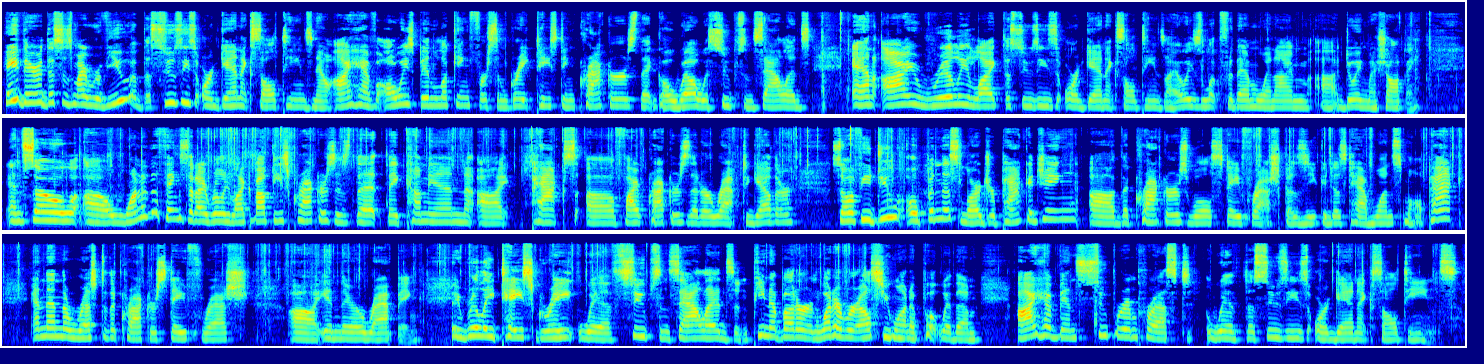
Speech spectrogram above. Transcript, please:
Hey there, this is my review of the Suzie's Organic Saltines. Now, I have always been looking for some great tasting crackers that go well with soups and salads, and I really like the Suzie's Organic Saltines. I always look for them when I'm uh, doing my shopping. And so uh, one of the things that I really like about these crackers is that they come in uh, packs of five crackers that are wrapped together. So if you do open this larger packaging, uh, the crackers will stay fresh because you can just have one small pack and then the rest of the crackers stay fresh uh, in their wrapping. They really taste great with soups and salads and peanut butter and whatever else you want to put with them. I have been super impressed with the Suzie's Organic Saltines.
